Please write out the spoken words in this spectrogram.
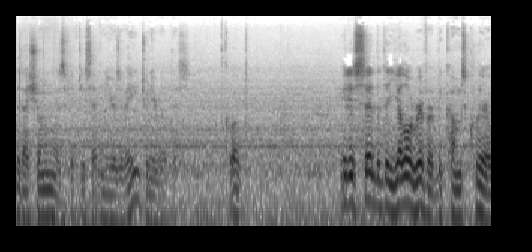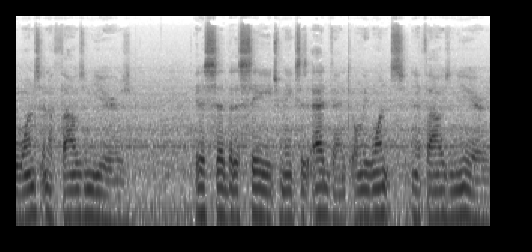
The Daishonin was 57 years of age when he wrote this. Quote, It is said that the Yellow River becomes clear once in a thousand years it is said that a sage makes his advent only once in a thousand years.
